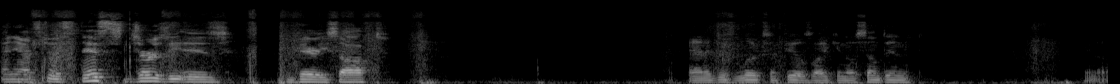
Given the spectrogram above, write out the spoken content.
And yeah, it's just, this jersey is very soft. And it just looks and feels like, you know, something you know,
